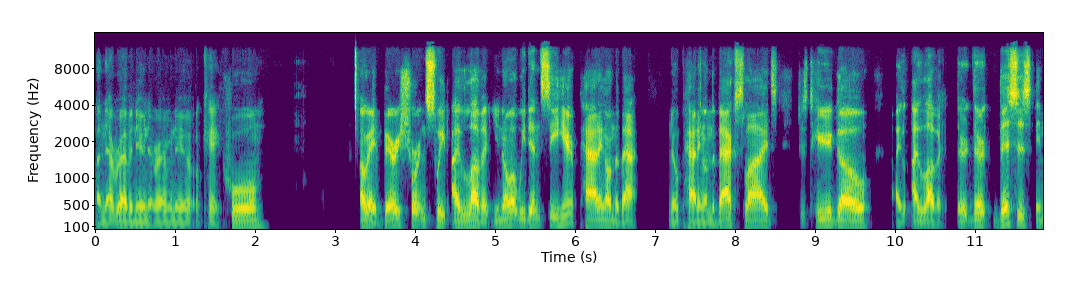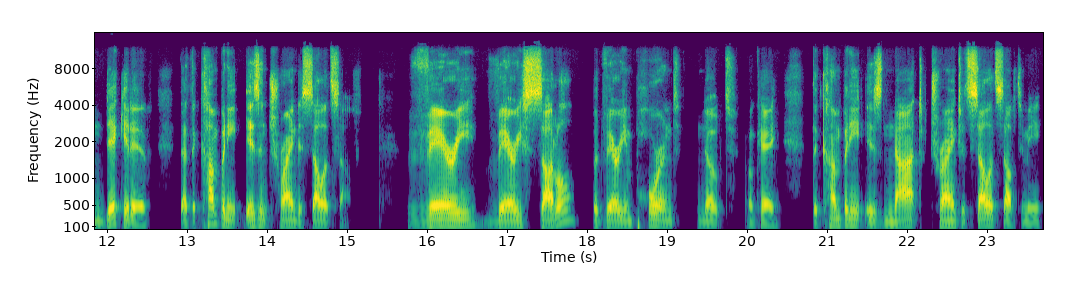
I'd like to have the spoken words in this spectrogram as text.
Uh, net revenue, net revenue. Okay, cool. Okay, very short and sweet. I love it. You know what we didn't see here? Padding on the back. No padding on the back slides. Just here you go. I, I love it. There, there, this is indicative that the company isn't trying to sell itself. Very, very subtle, but very important note. Okay. The company is not trying to sell itself to me,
